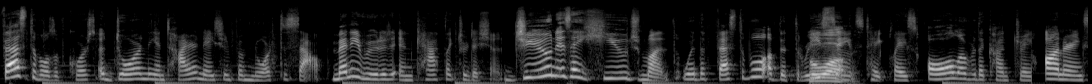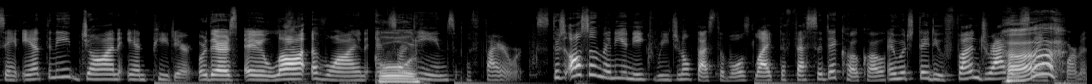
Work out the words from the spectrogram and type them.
Festivals, of course, adorn the entire nation from north to south, many rooted in Catholic tradition. June is a huge month where the festival of the three what? saints take place all over the country, honoring St. Anthony, John, and Peter, where there's a lot of wine and Cool. sardines with fireworks. There's also many unique regional festivals like the Festa de Coco, in which they do fun dragon Huh? slaying performances.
